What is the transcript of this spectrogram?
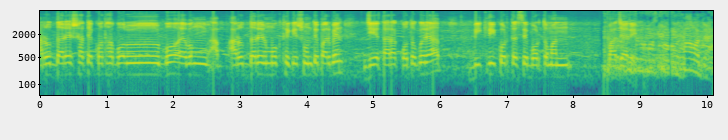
আড়তদারের সাথে কথা বলব এবং আড়তদারের মুখ থেকে শুনতে পারবেন যে তারা কত করে বিক্রি করতেছে বর্তমান বাজারে। পাওয়া যায়।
